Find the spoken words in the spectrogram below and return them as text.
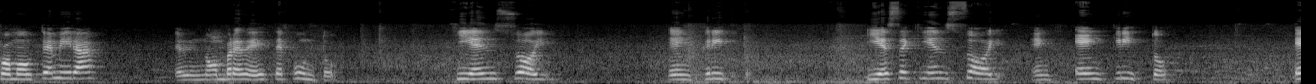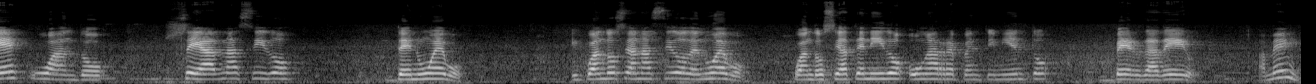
como usted mira el nombre de este punto, ¿quién soy en Cristo? Y ese quién soy en, en Cristo es cuando se ha nacido de nuevo. ¿Y cuando se ha nacido de nuevo? Cuando se ha tenido un arrepentimiento verdadero. Amén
